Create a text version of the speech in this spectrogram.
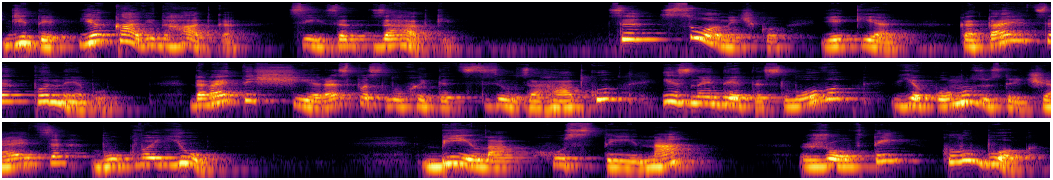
Діти, яка відгадка цієї загадки? Це сонечко, яке катається по небу. Давайте ще раз послухайте цю загадку і знайдете слово, в якому зустрічається буква Ю. Біла хустина, жовтий клубок.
